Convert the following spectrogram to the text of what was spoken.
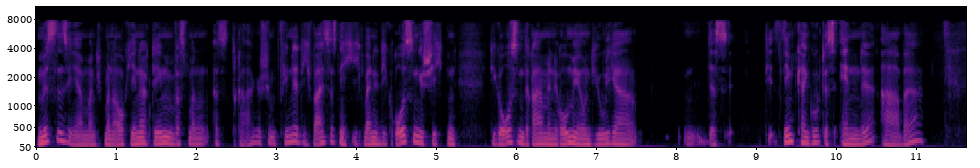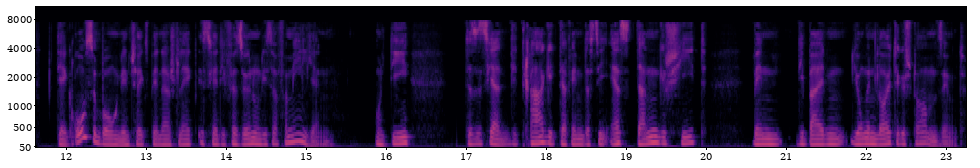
Müssen sie ja manchmal auch, je nachdem, was man als tragisch empfindet. Ich weiß es nicht. Ich meine, die großen Geschichten, die großen Dramen, Romeo und Julia, das, das nimmt kein gutes Ende, aber der große Bogen, den Shakespeare da schlägt, ist ja die Versöhnung dieser Familien. Und die, das ist ja die Tragik darin, dass sie erst dann geschieht, wenn die beiden jungen Leute gestorben sind.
